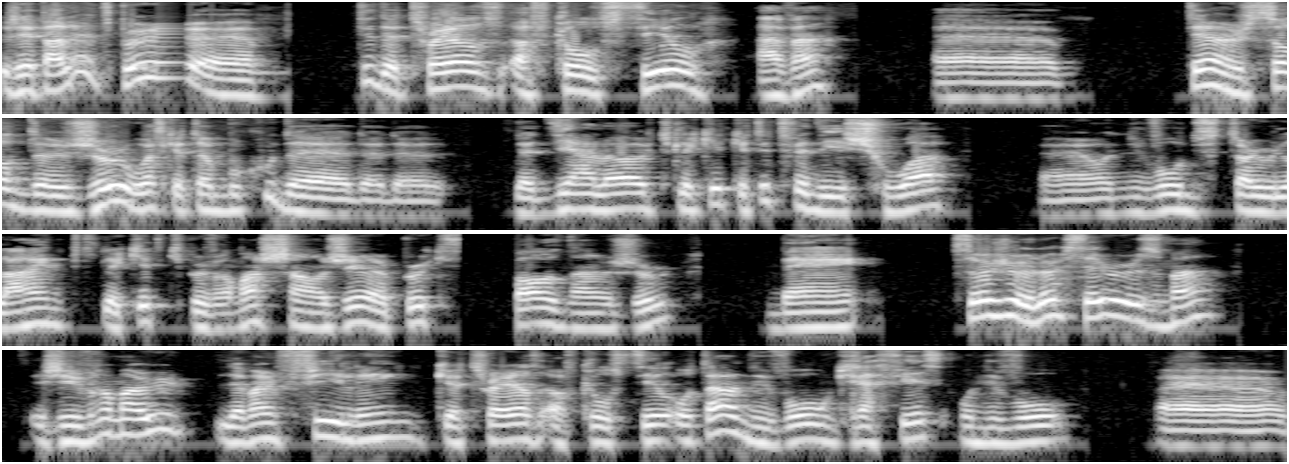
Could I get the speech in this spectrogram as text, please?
J'ai parlé un petit peu euh, de Trails of Cold Steel avant. Euh, tu un sorte de jeu où est-ce que tu as beaucoup de, de, de, dialogue, tout le kit, que tu fais des choix euh, au niveau du storyline, tout le kit qui peut vraiment changer un peu ce qui se passe dans le jeu. Ben, ce jeu-là, sérieusement, j'ai vraiment eu le même feeling que Trails of Cold Steel, autant au niveau graphisme, au niveau euh,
